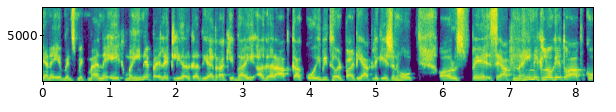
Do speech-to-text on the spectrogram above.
यानी एविंस मिकमैन ने एक महीने पहले क्लियर कर दिया था कि भाई अगर आपका कोई भी थर्ड पार्टी एप्लीकेशन हो और उस पे से आप नहीं निकलोगे तो आपको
